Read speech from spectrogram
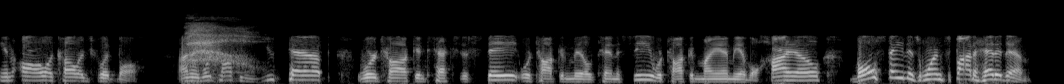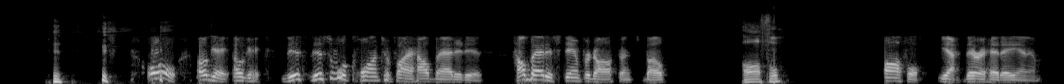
in all of college football. I mean, we're talking UTEP, we're talking Texas State, we're talking Middle Tennessee, we're talking Miami of Ohio. Ball State is one spot ahead of them. oh, okay, okay. This this will quantify how bad it is. How bad is Stanford offense, Bo? Awful. Awful. Yeah, they're ahead A&M.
